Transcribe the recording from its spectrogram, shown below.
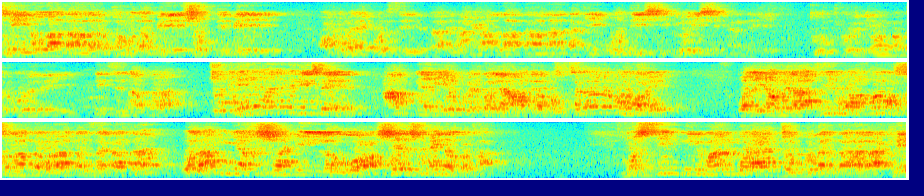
সেই আল্লাহ তাআলার ক্ষমতা পেয়ে শক্তি পেয়ে অপব্যয় করছে তাহলে আমি আল্লাহ তাআলা তাকে অতি শীঘ্রই সেখান থেকে তুত করে দিই অন্যত্র করে দেই দেখছেন না আপনারা চোখের মানে দেখেছেন আপনি আমি এরকম করলে আমাদের অবস্থাটা এরকম হবে واليوم الآخر وأقام الصلاة وآتى الزكاة ولم يخشى إلا الله শেষ ফাইনাল কথা মসজিদ নির্মাণ করার যোগ্যতা যারা রাখে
